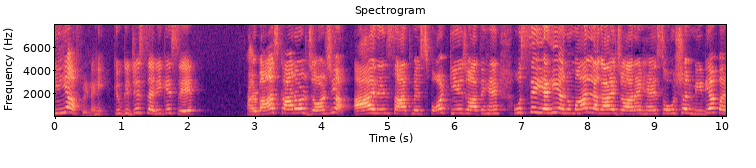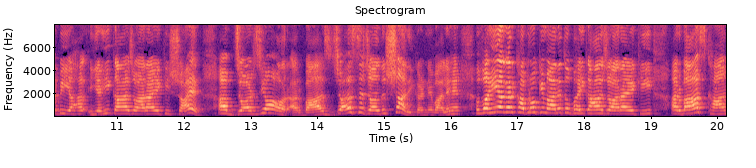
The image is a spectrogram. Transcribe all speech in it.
या फिर नहीं, क्योंकि जिस तरीके से अरबाज खान और जॉर्जिया आए दिन साथ में स्पॉट किए जाते हैं। उससे यही अनुमान लगाए जा रहे हैं। सोशल मीडिया पर भी यह, कहा जा रहा है कि शायद अब जॉर्जिया और अरबाज जल्द से जल्द शादी करने वाले हैं। वहीं अगर खबरों की माने तो भाई कहा जा रहा है कि अरबाज खान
